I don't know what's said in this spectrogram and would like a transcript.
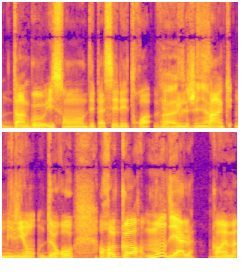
dingo. Ils sont dépassés les 3,5 millions d'euros. Record mondial quand même.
